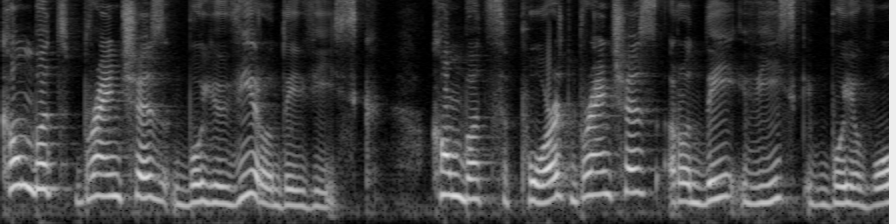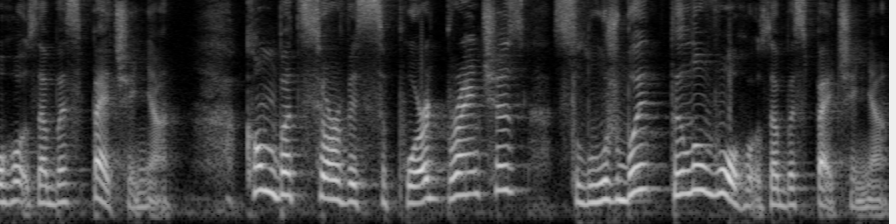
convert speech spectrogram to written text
Combat branches – бойові роди військ. Combat Support Branches – роди військ бойового забезпечення. Combat Service Support Branches – служби тилового забезпечення.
